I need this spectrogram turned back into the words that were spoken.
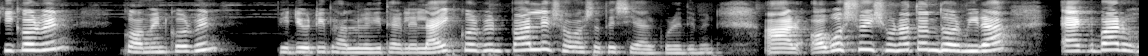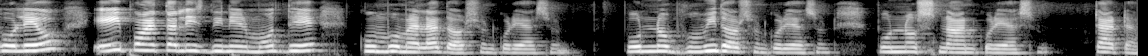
কি করবেন? কমেন্ট করবেন। ভিডিওটি ভালো লেগে থাকলে লাইক করবেন, পারলে সবার সাথে শেয়ার করে দেবেন। আর অবশ্যই সনাতন ধর্মীরা একবার হলেও এই পঁয়তাল্লিশ দিনের মধ্যে কুম্ভ মেলা দর্শন করে আসুন পূর্ণ ভূমি দর্শন করে আসুন পূর্ণ স্নান করে আসুন। টাটা।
